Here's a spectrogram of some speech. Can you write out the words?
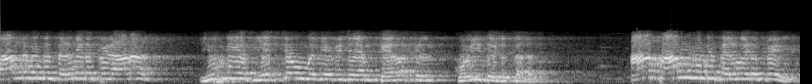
പാർലമെന്റ് തെരഞ്ഞെടുപ്പിലാണ് യു ഡി എഫ് ഏറ്റവും വലിയ വിജയം കേരളത്തിൽ കൊയ്തെടുത്തത്. ആ പാർലമെന്റ് തെരഞ്ഞെടുപ്പിൽ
